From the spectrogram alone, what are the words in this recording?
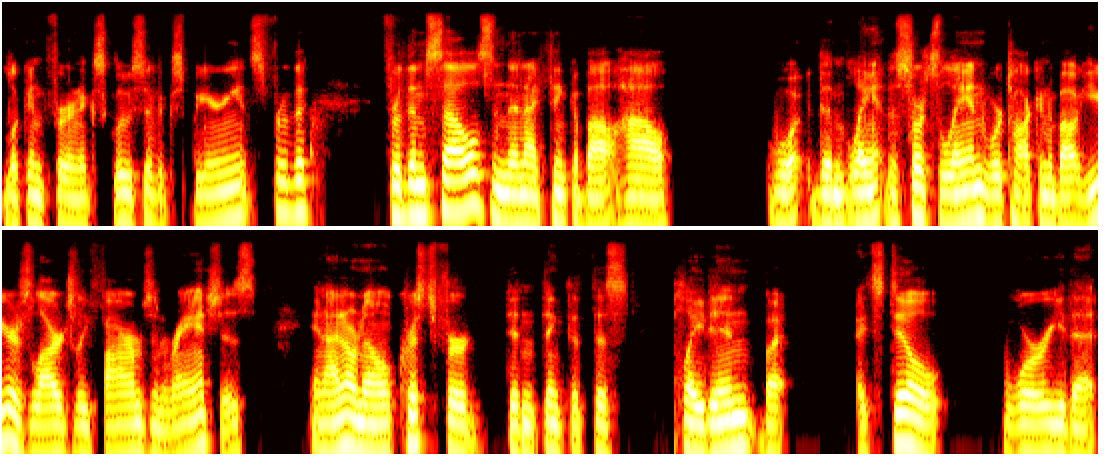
looking for an exclusive experience for the for themselves and then i think about how what the land the sorts of land we're talking about here is largely farms and ranches. And i don't know christopher didn't think that this played in but i still worry that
